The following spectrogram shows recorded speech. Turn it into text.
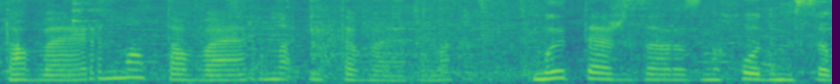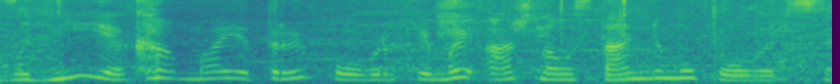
таверна, таверна і таверна. Ми теж зараз знаходимося в одній, яка має три поверхи. Ми аж на останньому поверсі.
